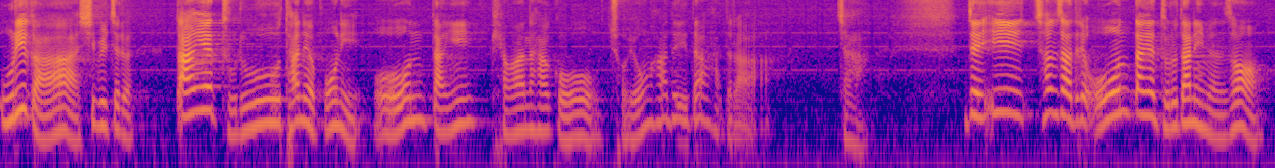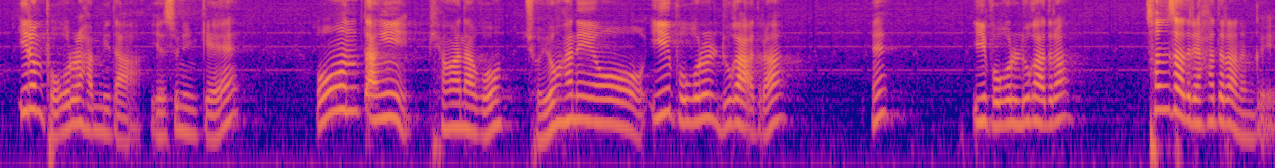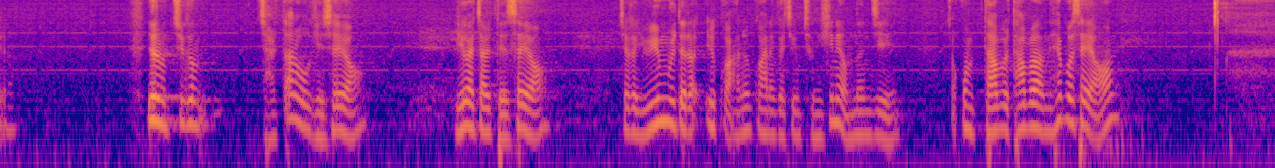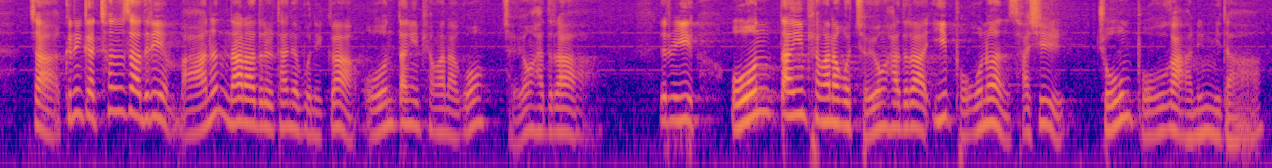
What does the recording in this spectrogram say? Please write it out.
우리가 11절에 땅에 두루 다녀 보니 온 땅이 평안하고 조용하더이다 하더라. 자, 이제 이 천사들이 온 땅에 두루 다니면서 이런 보고를 합니다. 예수님께 온 땅이 평안하고 조용하네요. 이 보고를 누가 하더라? 예? 이 보고를 누가 하더라? 천사들이 하더라는 거예요. 여러분 지금 잘 따라오고 계세요? 이해가 잘 되세요? 제가 유인물대로 읽고 안 읽고 하니까 지금 정신이 없는지 조금 답을 답을 해보세요. 자, 그러니까 천사들이 많은 나라들을 다녀보니까 온 땅이 평안하고 조용하더라. 여러분 이 온 땅이 평안하고 조용하더라 이 보고는 사실 좋은 보고가 아닙니다.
